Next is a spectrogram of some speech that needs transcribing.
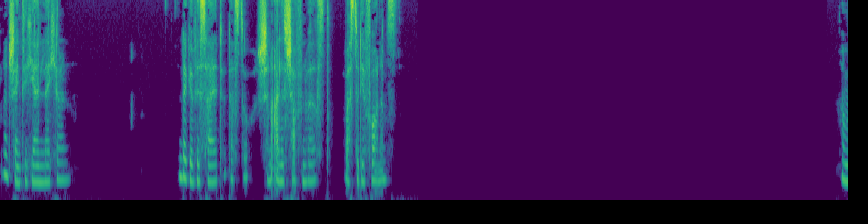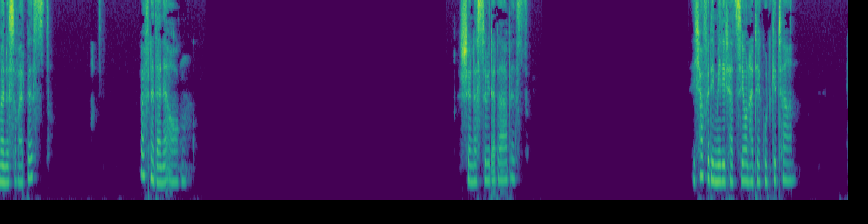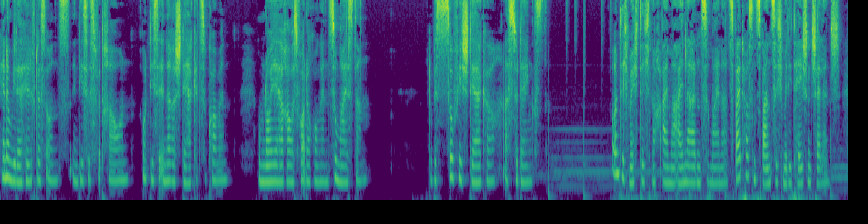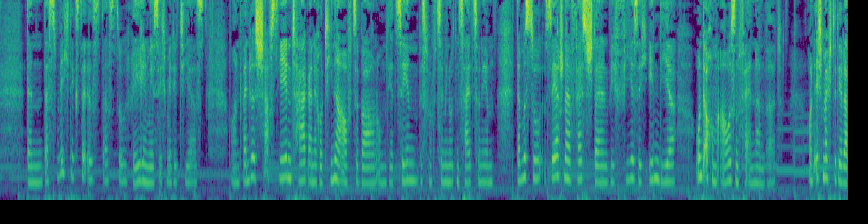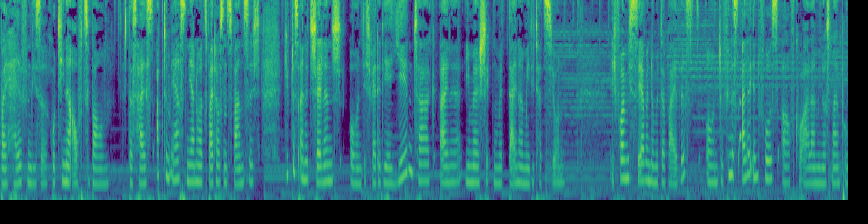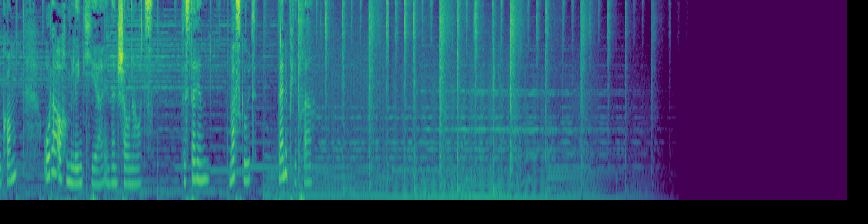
Und dann schenk dir hier ein Lächeln. In der Gewissheit, dass du schon alles schaffen wirst, was du dir vornimmst. Und wenn du soweit bist, öffne deine Augen. Schön, dass du wieder da bist. Ich hoffe, die Meditation hat dir gut getan. Hin und wieder hilft es uns, in dieses Vertrauen und diese innere Stärke zu kommen, um neue Herausforderungen zu meistern. Du bist so viel stärker, als du denkst. Und ich möchte dich noch einmal einladen zu meiner 2020 Meditation Challenge. Denn das Wichtigste ist, dass du regelmäßig meditierst. Und wenn du es schaffst, jeden Tag eine Routine aufzubauen, um dir 10 bis 15 Minuten Zeit zu nehmen, dann wirst du sehr schnell feststellen, wie viel sich in dir und auch im Außen verändern wird. Und ich möchte dir dabei helfen, diese Routine aufzubauen. Das heißt, ab dem 1. Januar 2020 gibt es eine Challenge und ich werde dir jeden Tag eine E-Mail schicken mit deiner Meditation. Ich freue mich sehr, wenn du mit dabei bist und du findest alle Infos auf koala-mind.com oder auch im Link hier in den Show Notes. Bis dahin, mach's gut, deine Petra.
